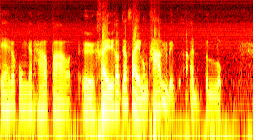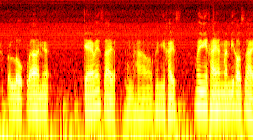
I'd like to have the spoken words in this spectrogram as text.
แกก็คงจะเท้าเปล่า เออ ใครเขาจะใส่รองเท้าอยู่ในบ้านตลก ตลกแล้วเนี่ย แกไม่ใส่รองเท้า ไม่มีใคร ไม่มีใครทั้งนั้นที่เขาใส่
